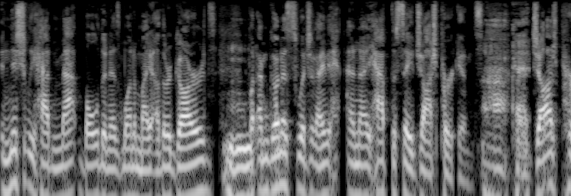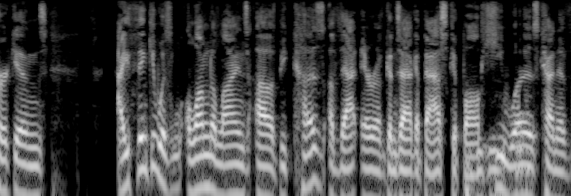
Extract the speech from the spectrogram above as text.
initially had Matt Bouldin as one of my other guards, Mm-hmm. but I'm going to switch, and I and I have to say Josh Perkins. Ah, Uh. Josh Perkins. I think it was along the lines of because of that era of Gonzaga basketball, Mm-hmm. he was kind of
